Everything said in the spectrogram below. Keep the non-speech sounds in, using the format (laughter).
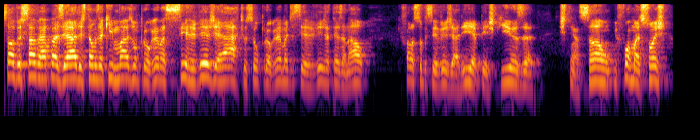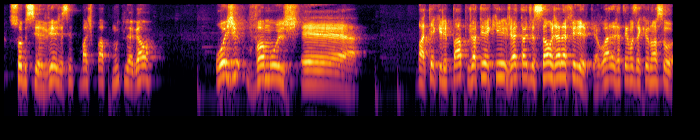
Salve, salve, rapaziada! Estamos aqui em mais um programa Cerveja é Arte, o seu programa de cerveja artesanal que fala sobre cervejaria, pesquisa, extensão, informações sobre cerveja, sempre bate-papo muito legal. Hoje vamos é, bater aquele papo. Já tem aqui, já é tradição, já né, Felipe? Agora já temos aqui o nosso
